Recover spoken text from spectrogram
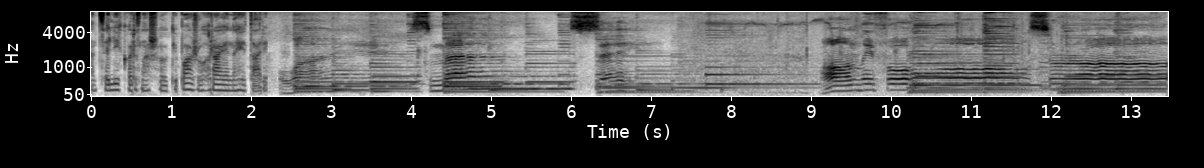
а це лікар з нашого екіпажу, грає на гітарі. Only fools rush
